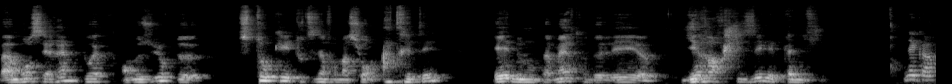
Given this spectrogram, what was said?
Ben, un bon CRM doit être en mesure de stocker toutes ces informations à traiter et de nous permettre de les euh, hiérarchiser, les planifier. D'accord.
